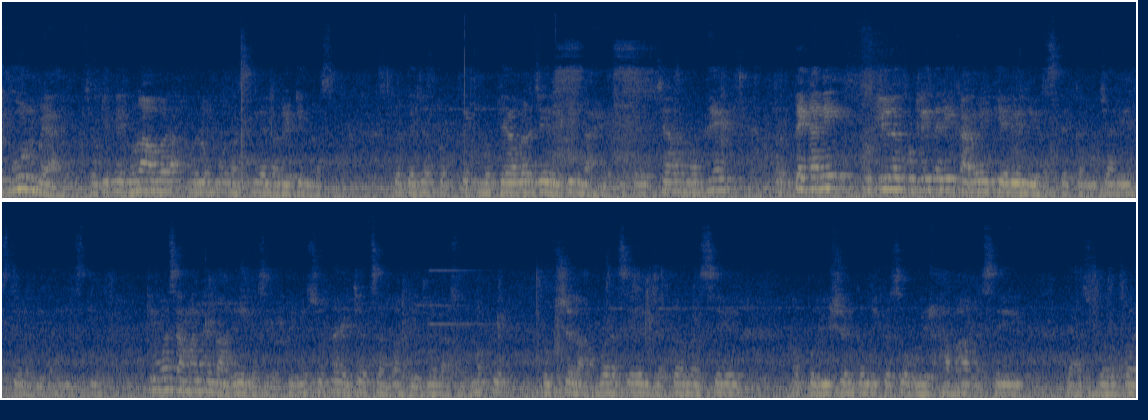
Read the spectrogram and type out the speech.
गुण मिळाले शेवटी ते गुणावर अवलंबून असलेलं रेटिंग असतं तर त्याच्या प्रत्येक मुद्द्यावर जे रेटिंग आहे तर त्याच्यामध्ये प्रत्येकाने कुठली ना कुठली तरी कारवाई केलेली असते. कर्मचारी असतील अधिकारी असतील किंवा सामान्य नागरिक असेल. त्यांनी सुद्धा याच्यात सहभाग घेतलेला असतो. मग ते वृक्ष लागवड असेल जतन असेल पोल्युशन कमी कसं होईल हा भाग असेल त्याचबरोबर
